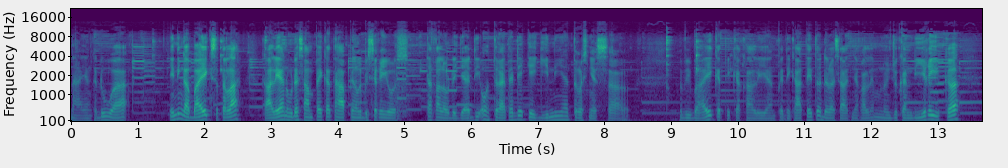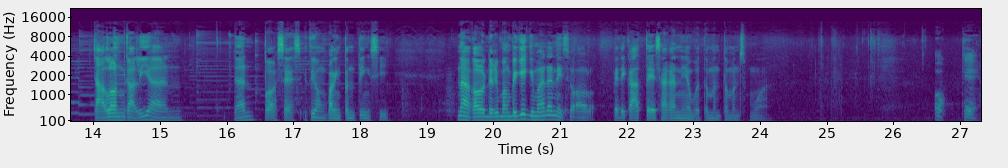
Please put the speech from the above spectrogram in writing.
Nah yang kedua ini nggak baik setelah kalian udah sampai ke tahap yang lebih serius. Kita kalau udah jadi oh ternyata dia kayak gini ya terus nyesel. Lebih baik ketika kalian PDKT itu adalah saatnya kalian menunjukkan diri ke calon kalian dan proses itu yang paling penting sih. Nah kalau dari Bang BG gimana nih soal PDKT sarannya buat teman-teman semua. Oke.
